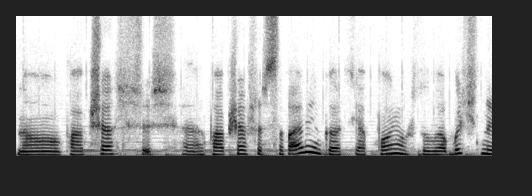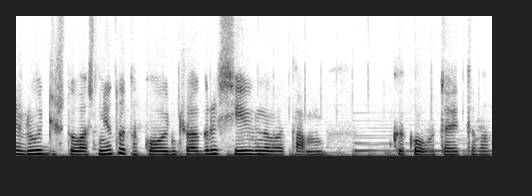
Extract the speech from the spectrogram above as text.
но пообщавшись, э, пообщавшись с вами, говорит, я понял, что вы обычные люди, что у вас нету такого ничего агрессивного, там, какого-то этого.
